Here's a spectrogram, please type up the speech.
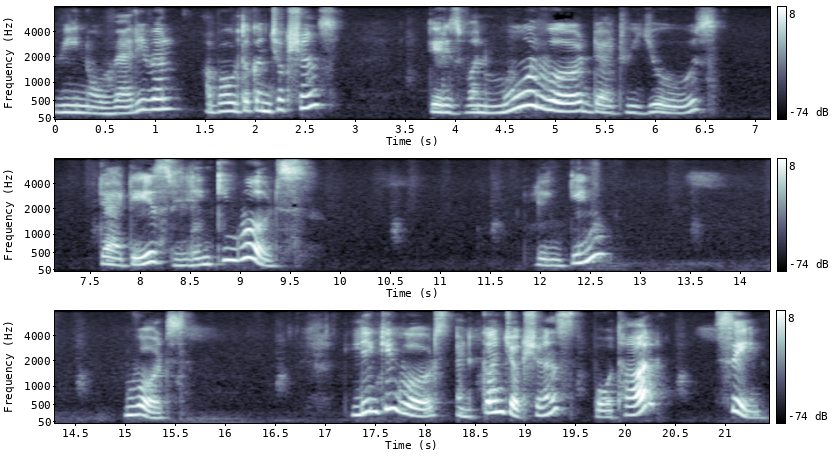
We know very well about the conjunctions. There is one more word that we use that is linking words linking words. Linking words and conjunctions both are same.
